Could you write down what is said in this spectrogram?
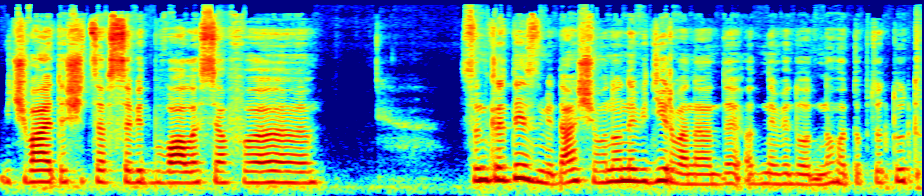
відчуваєте, що це все відбувалося в е, синкретизмі, да? що воно не відірване одне- одне від одного. Тобто тут.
